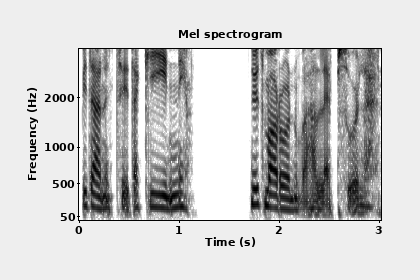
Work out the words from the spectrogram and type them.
pitänyt siitä kiinni. Nyt mä oon vähän lepsuilleen.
